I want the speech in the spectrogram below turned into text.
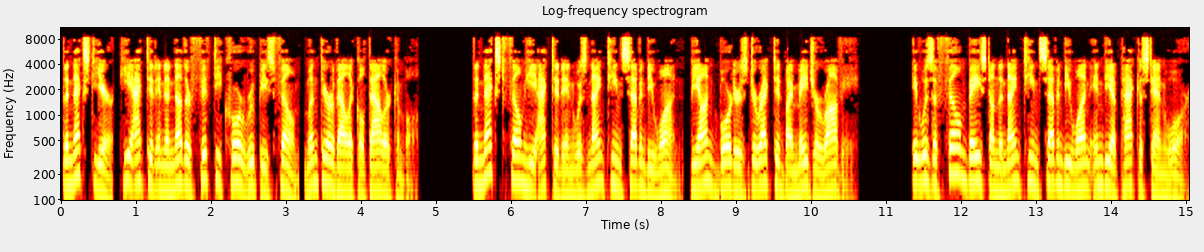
The next year, he acted in another 50 crore rupees film, Munthirivallikal Thalirkkumbol. The next film he acted in was 1971, Beyond Borders directed by Major Ravi. It was a film based on the 1971 India–Pakistan War.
